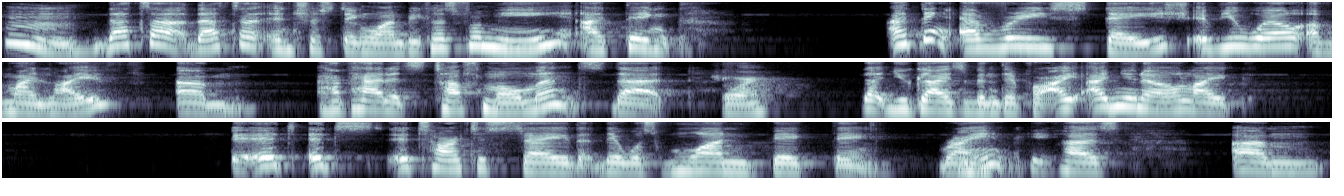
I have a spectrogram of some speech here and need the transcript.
Hmm, that's a that's an interesting one because for me, I think I think every stage, if you will, of my life um, have had its tough moments that Sure. that you guys have been there for. I, I you know, like it, it's it's hard to say that there was one big thing, right? Mm-hmm. Because um,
